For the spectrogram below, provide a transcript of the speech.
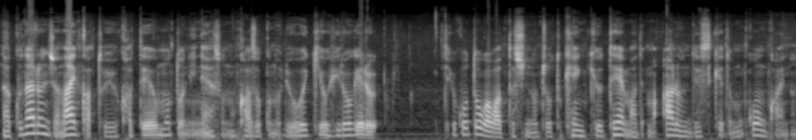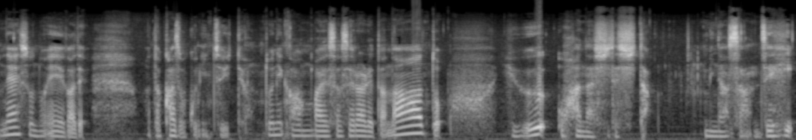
なくなるんじゃないかという過程をもとにねその家族の領域を広げる。っていうことが私のちょっと研究テーマでもあるんですけども今回のねその映画でまた家族について本当に考えさせられたなというお話でした。皆さん是非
